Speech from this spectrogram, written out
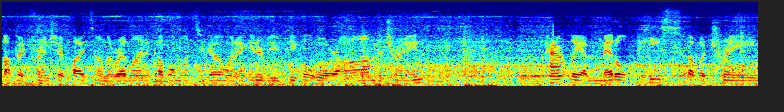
up at Friendship Heights on the Red Line a couple months ago when I interviewed people who are on the train. Apparently, a metal piece of a train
